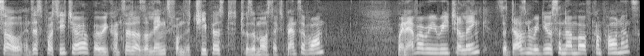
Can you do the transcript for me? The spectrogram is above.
So in this procedure, where we consider the links from the cheapest to the most expensive one, whenever we reach a link that doesn't reduce the number of components,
